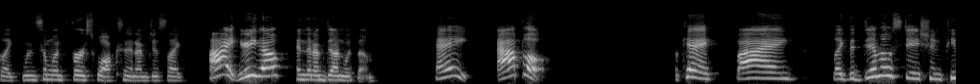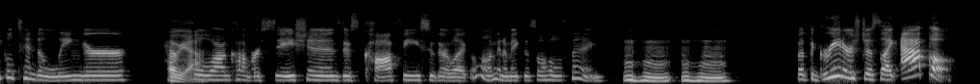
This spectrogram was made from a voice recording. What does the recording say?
like when someone first walks in I'm just like, "Hi, here you go." And then I'm done with them. Hey, Apple. Okay, bye. Like the demo station, people tend to linger, Oh, have yeah. full on conversations. There's coffee, so they're like, "Oh, I'm gonna make this a whole thing." Mm-hmm. Mm-hmm. But the greeter's just like, "Apple,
